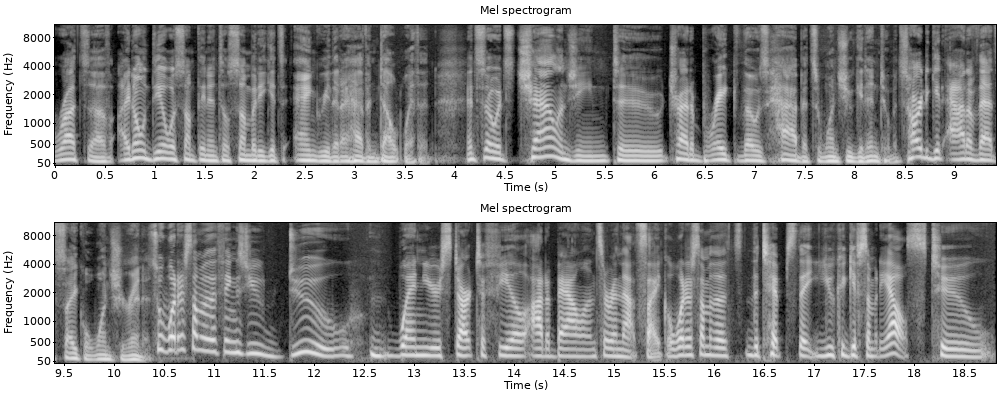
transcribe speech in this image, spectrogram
ruts of I don't deal with something until somebody gets angry that I haven't dealt with it. And so it's challenging to try to break those habits once you get into them. It's hard to get out of that cycle once you're in it. So, what are some of the things you do when you start to feel out of balance or in that cycle? What are some of the, the tips that you could give somebody else to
